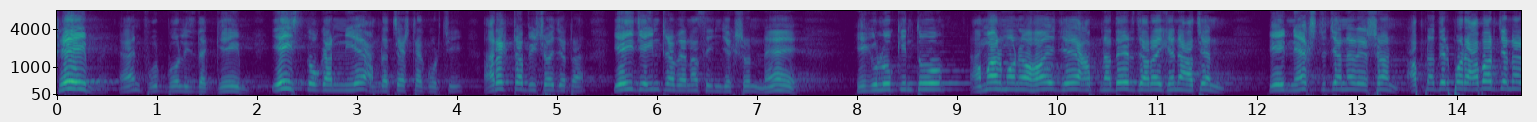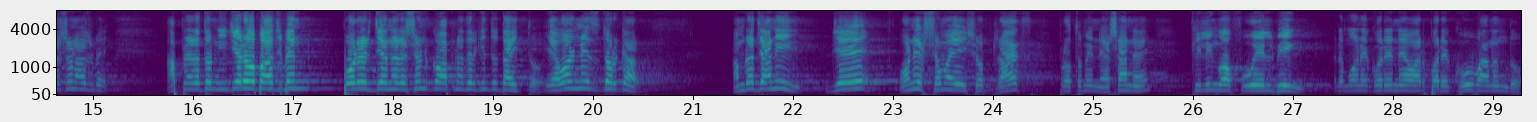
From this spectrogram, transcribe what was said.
same and football is the game. এই স্লোগান নিয়ে আমরা চেষ্টা করছি। আরেকটা বিষয় যেটা, এই যে ইন্ট্রাভেনাস ইঞ্জেকশন নেয়, এগুলো কিন্তু আমার মনে হয় যে আপনাদের যারা এখানে আছেন এই নেক্সট জেনারেশন আপনাদের পরে আবার জেনারেশন আসবে। আপনারা তো নিজেরাও বাঁচবেন, পরের জেনারেশনকেও আপনাদের কিন্তু দায়িত্ব। অ্যাওয়ারনেস দরকার। আমরা জানি যে অনেক সময় এইসব ড্রাগস প্রথমে নেশা নেয় ফিলিং অফ ওয়েল বিং এটা মনে করে নেওয়ার পরে খুব আনন্দ।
